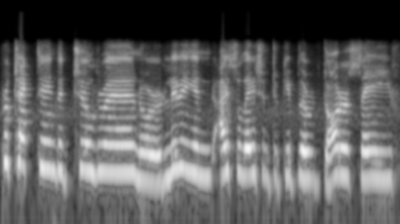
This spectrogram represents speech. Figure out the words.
protecting the children or living in isolation to keep their daughters safe.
